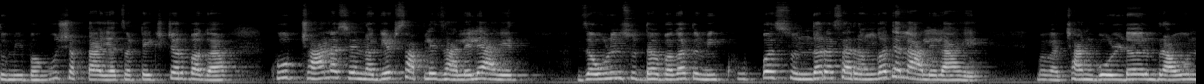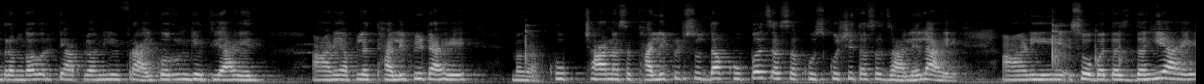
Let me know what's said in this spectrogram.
तुम्ही बघू शकता याचं टेक्स्चर बघा. खूप छान असे नगेट्स आपले झालेले आहेत. जवळून सुद्धा बघा तुम्ही खूपच सुंदर असा रंग त्याला आलेला आहे. बघा छान गोल्डन ब्राऊन रंगावरती आपण हे फ्राय करून घेतले आहेत. आणि आपलं थालीपीठ आहे. बघा खूप छान असं थालीपीठसुद्धा खूपच असं खुसखुशीत असं झालेलं आहे. आणि सोबतच दही आहे.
